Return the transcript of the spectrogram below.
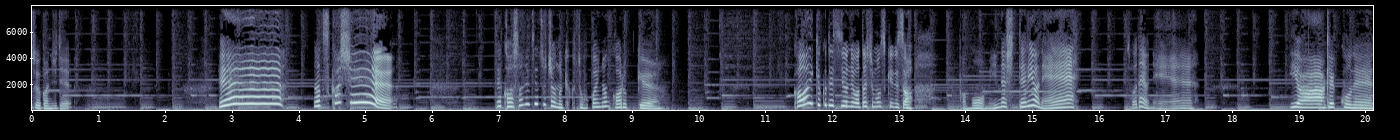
そういう感じで。えー、懐かしいえ、重ねてとちゃんの曲って他になんかあるっけ？可愛い曲ですよね。私も好きです。あ、ぱもうみんな知ってるよね。そうだよね。いやー、結構ね、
